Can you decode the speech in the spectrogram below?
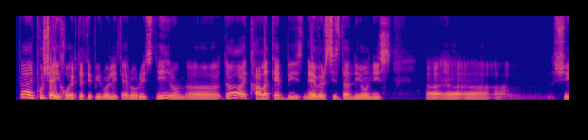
და აი ფუშე იყო ერთ-ერთი პირველი ტერორისტი, რომ და აი ქალაქების ნევერსის და ლიონის აა ში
